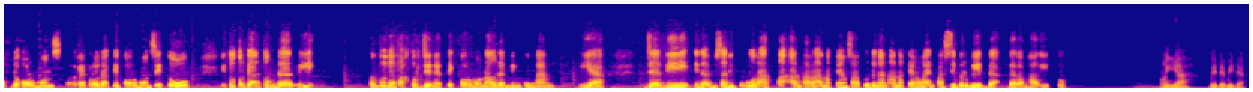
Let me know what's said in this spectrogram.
of the hormones, reproductive hormones itu, itu tergantung dari tentunya faktor genetik, hormonal dan lingkungan, ya. Jadi tidak bisa dipukul rata antara anak yang satu dengan anak yang lain pasti berbeda dalam hal itu. Oh iya, beda-beda.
